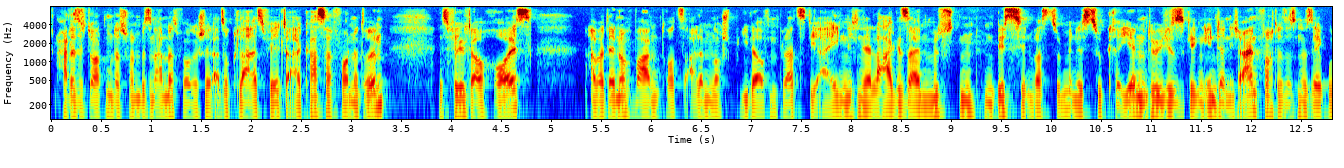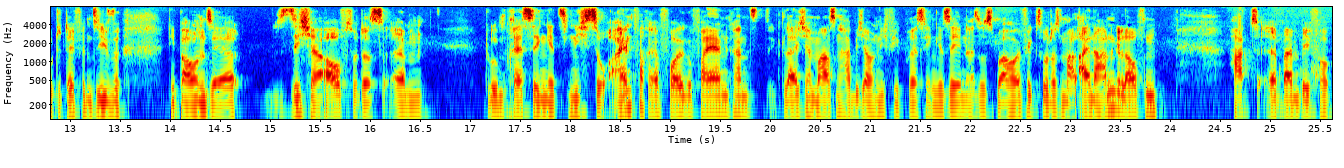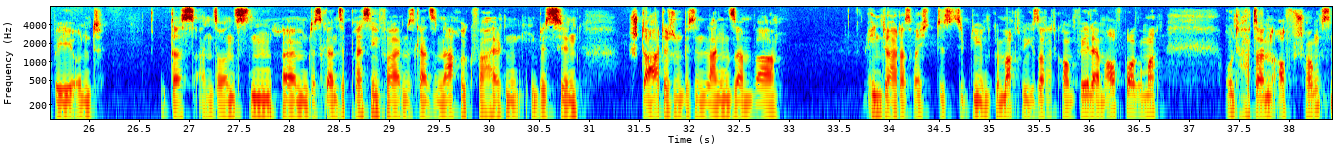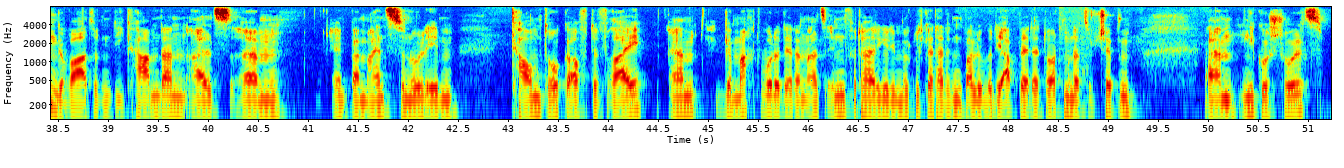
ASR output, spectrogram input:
hatte sich Dortmund das schon ein bisschen anders vorgestellt. Also klar, es fehlte Alcázar vorne drin, es fehlte auch Reus, aber dennoch waren trotz allem noch Spieler auf dem Platz, die eigentlich in der Lage sein müssten, ein bisschen was zumindest zu kreieren. Natürlich ist es gegen Inter nicht einfach, das ist eine sehr gute Defensive. Die bauen sehr sicher auf, sodass ähm, du im Pressing jetzt nicht so einfach Erfolge feiern kannst. Gleichermaßen habe ich auch nicht viel Pressing gesehen. Also es war häufig so, dass mal einer angelaufen hat äh, beim BVB und dass ansonsten ähm, das ganze Pressingverhalten, das ganze Nachrückverhalten ein bisschen statisch, ein bisschen langsam war. Inter hat das recht diszipliniert gemacht, wie gesagt, hat kaum Fehler im Aufbau gemacht und hat dann auf Chancen gewartet. Und die kamen dann, als ähm, äh, beim 1 zu 0 eben kaum Druck auf De Vrij ähm, gemacht wurde, der dann als Innenverteidiger die Möglichkeit hatte, den Ball über die Abwehr der Dortmunder zu chippen. Ähm, Nico Schulz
